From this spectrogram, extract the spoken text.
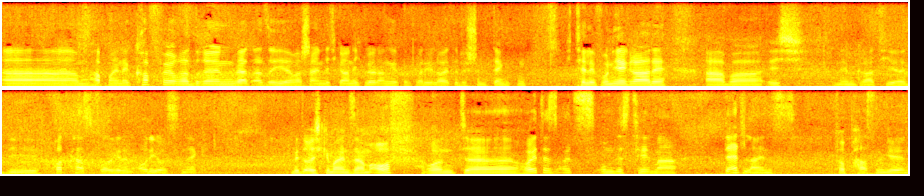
Ähm, habe meine Kopfhörer drin, werde also hier wahrscheinlich gar nicht blöd angeguckt, weil die Leute bestimmt denken, ich telefoniere gerade, aber ich nehme gerade hier die Podcast-Folge, den Audio-Snack, mit euch gemeinsam auf. Und äh, heute soll es um das Thema Deadlines verpassen gehen.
